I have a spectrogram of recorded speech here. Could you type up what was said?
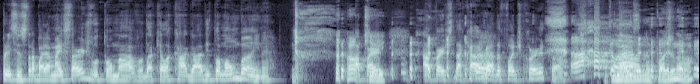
preciso trabalhar mais tarde, vou tomar, vou dar aquela cagada e tomar um banho, né? A, ok. par- a parte da cagada pode cortar. Não, não pode não.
